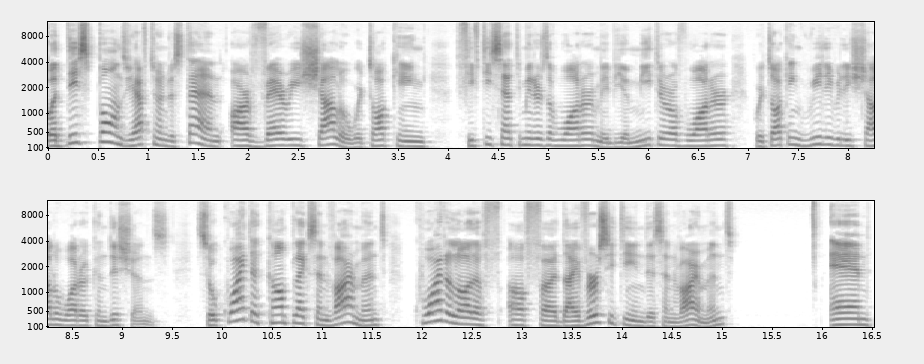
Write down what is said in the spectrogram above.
but these ponds, you have to understand, are very shallow. We're talking 50 centimeters of water, maybe a meter of water. We're talking really, really shallow water conditions. So quite a complex environment, quite a lot of, of uh, diversity in this environment. And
